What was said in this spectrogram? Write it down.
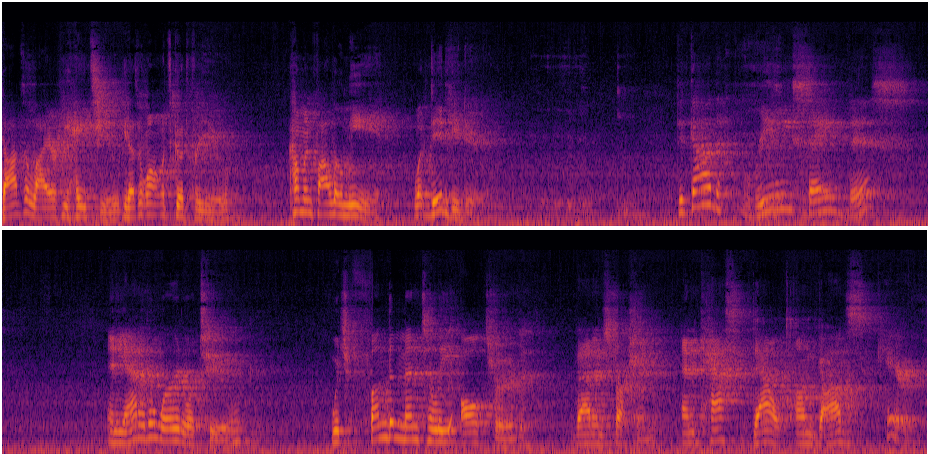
God's a liar, he hates you, he doesn't want what's good for you. Come and follow me. What did he do? Did God really say this? And he added a word or two which fundamentally altered that instruction and cast doubt on God's care.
